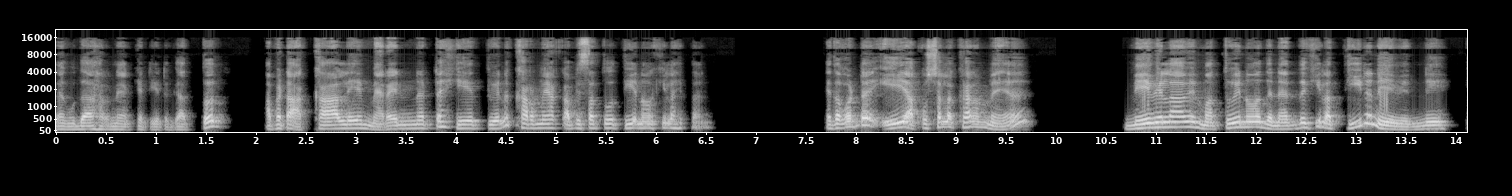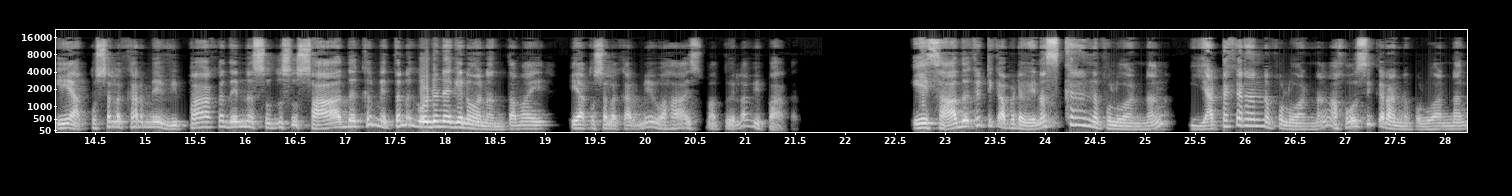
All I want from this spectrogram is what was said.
දැන් උදාහරණයක් හැටියට ගත්තොත් අපට අකාලේ මැරෙන්නට හේතු වෙන කර්මයක් අපි සතුව තියනවා කියලා හිතන්න. එතකොට ඒ අකුසල කර්මය මේ වෙලාවේ මතුවෙනවද නැද්ද කියලා තීරණය වෙන්නේ ඒ අකුසල කර්මයේ විපාක දෙන්න සුදුසු සාධක මෙතන ගොඩ නැගෙනවා නම් තමයි ඒ අකුසල කර්මයේ වහා ඉස්මතු වෙලා විපාක. ඒ සාධක ටික අපිට වෙනස් කරන්න පුළුවන් නම් යට කරන්න පුළුවන් නම් අහෝසි කරන්න පුළුවන් නම්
